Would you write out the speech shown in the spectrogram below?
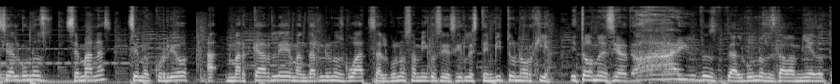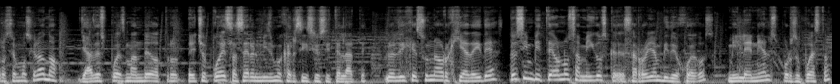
Hace algunas semanas se me ocurrió a marcarle, mandarle unos WhatsApp a algunos amigos y decirles, te invito a una orgía. Y todos me decían, ay, pues a algunos les daba miedo, otros se emocionaron. No, ya después mandé otro. De hecho, puedes hacer el mismo ejercicio si te late. Les dije, es una orgía de ideas. Entonces invité a unos amigos que desarrollan videojuegos, millennials, por supuesto,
